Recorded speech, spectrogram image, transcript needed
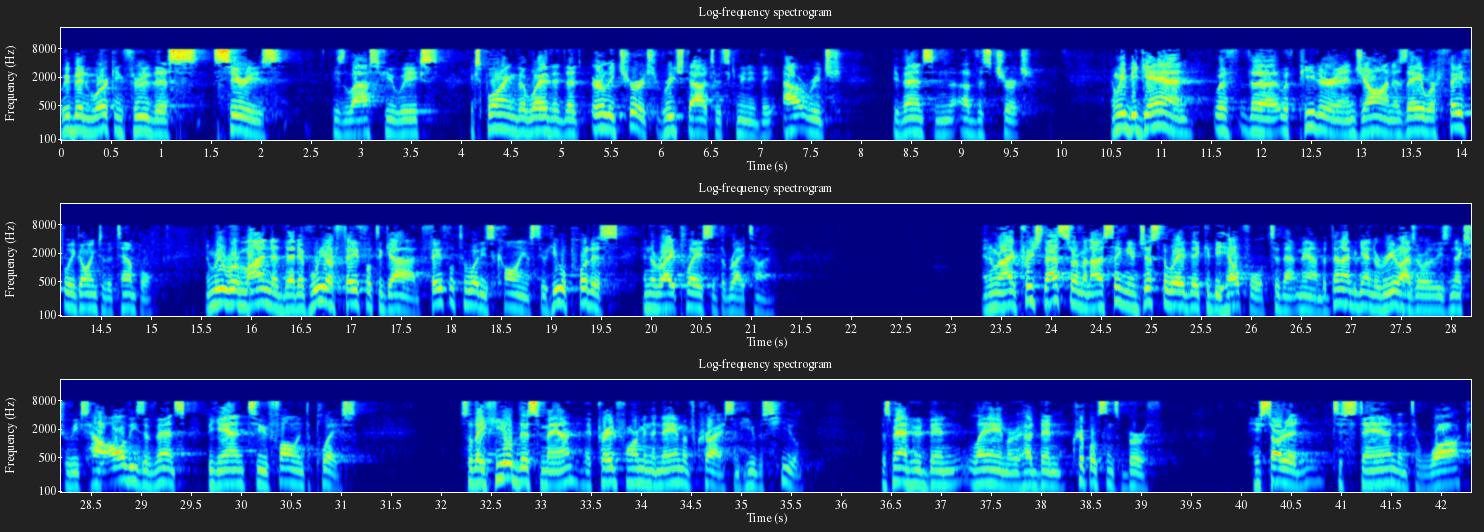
We've been working through this series these last few weeks, exploring the way that the early church reached out to its community, the outreach events in, of this church. And we began with, the, with Peter and John as they were faithfully going to the temple. And we were reminded that if we are faithful to God, faithful to what He's calling us to, He will put us in the right place at the right time. And when I preached that sermon, I was thinking of just the way they could be helpful to that man. But then I began to realize over these next few weeks how all these events began to fall into place. So they healed this man. They prayed for him in the name of Christ, and he was healed. This man who had been lame or had been crippled since birth. He started to stand and to walk.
